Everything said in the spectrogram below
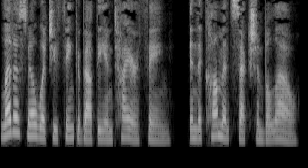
Let us know what you think about the entire thing, in the comments section below.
